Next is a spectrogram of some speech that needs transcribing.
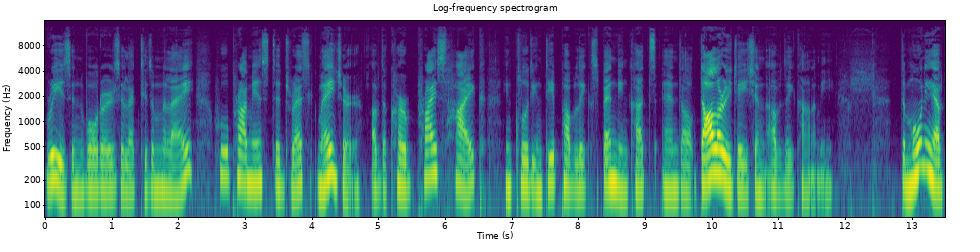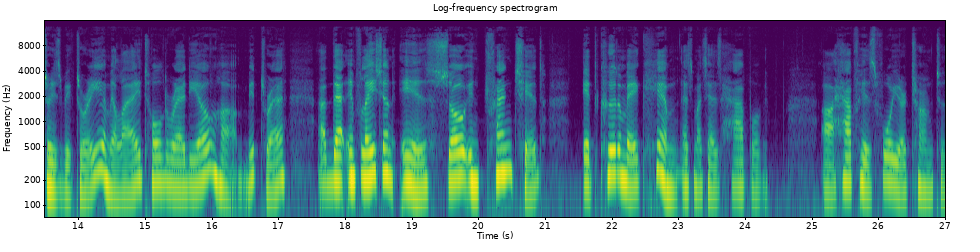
reason voters elected Milei, who promised a drastic measure of the curb price hike, including deep public spending cuts and dollarization of the economy. The morning after his victory, Milei told Radio uh, Mitre uh, that inflation is so entrenched it could make him as much as half of uh, half his four-year term to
